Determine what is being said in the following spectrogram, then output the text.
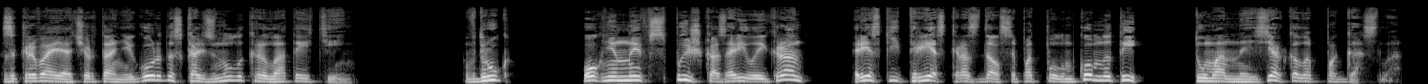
закрывая очертания города, скользнула крылатая тень. Вдруг огненная вспышка озарила экран, Резкий треск раздался под полом комнаты, туманное зеркало погасло.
